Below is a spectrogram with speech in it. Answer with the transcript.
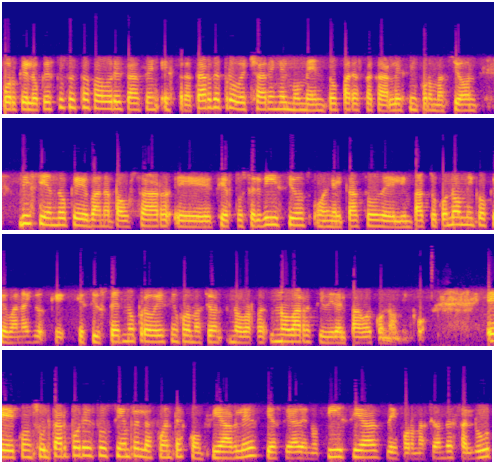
Porque lo que estos estafadores hacen es tratar de aprovechar en el momento para sacarles información diciendo que van a pausar eh, ciertos servicios o en el caso del impacto económico, que, van a, que, si usted no provee esa información no va, no va a recibir el pago económico. Eh, consultar por eso siempre las fuentes confiables, ya sea de noticias, de información de salud,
